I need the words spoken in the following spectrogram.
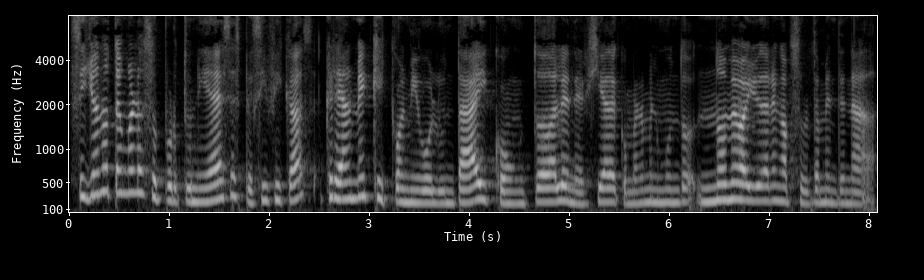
si yo no tengo las oportunidades específicas, créanme que con mi voluntad y con toda la energía de comerme el mundo no me va a ayudar en absolutamente nada.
